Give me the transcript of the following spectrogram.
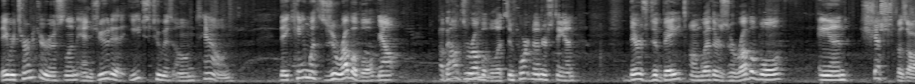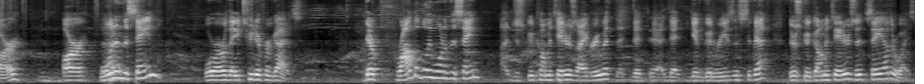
They returned to Jerusalem and Judah, each to his own town. They came with Zerubbabel. Now, about Zerubbabel, it's important to understand there's debate on whether Zerubbabel and Sheshbazzar are one and the same, or are they two different guys? They're probably one of the same. Uh, just good commentators, I agree with that that, uh, that give good reasons to that. There's good commentators that say otherwise,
